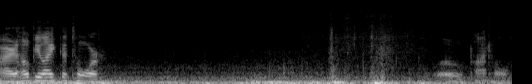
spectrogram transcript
Alright, I hope you like the tour. Whoa, pothole.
